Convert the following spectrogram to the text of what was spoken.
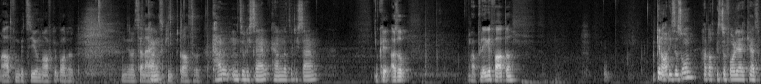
Art von Beziehung aufgebaut hat und ihn als sein Kann- eigenes Kind betrachtet hat. Kann natürlich sein, kann natürlich sein. Okay, also war Pflegevater, Genau, dieser Sohn hat auch bis zur Volljährigkeit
